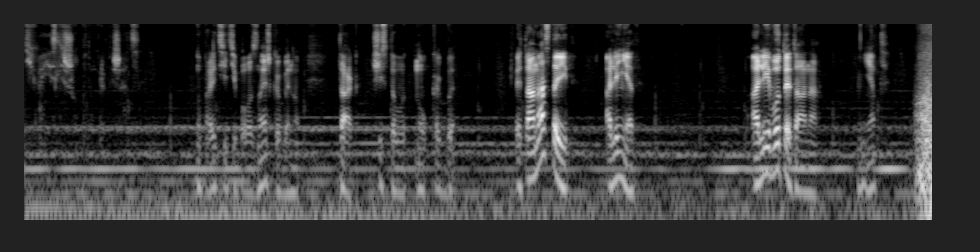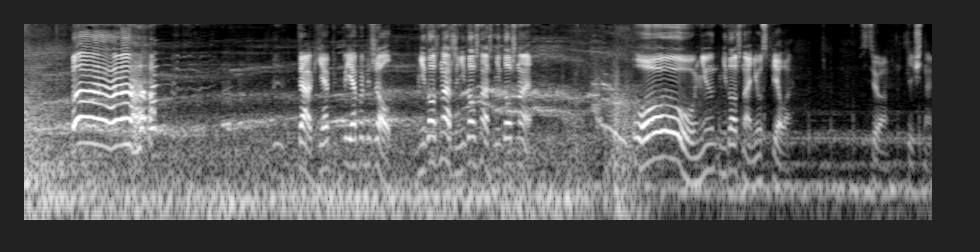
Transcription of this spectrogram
Тихо, если шепотом пробежаться. Ну, пройти, типа, вот знаешь, как бы, ну... Так, чисто вот, ну, как бы... Это она стоит? Али нет? Али вот это она? Нет. Так, я, я побежал. Не должна же, не должна же, не должна. Оу, не, не должна, не успела. Все, отлично.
